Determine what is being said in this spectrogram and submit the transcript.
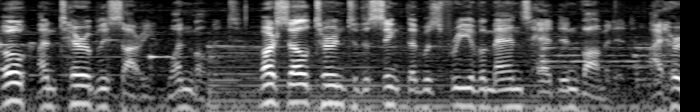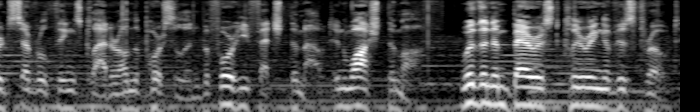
Oh, I'm terribly sorry. One moment. Marcel turned to the sink that was free of a man's head and vomited. I heard several things clatter on the porcelain before he fetched them out and washed them off. With an embarrassed clearing of his throat,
